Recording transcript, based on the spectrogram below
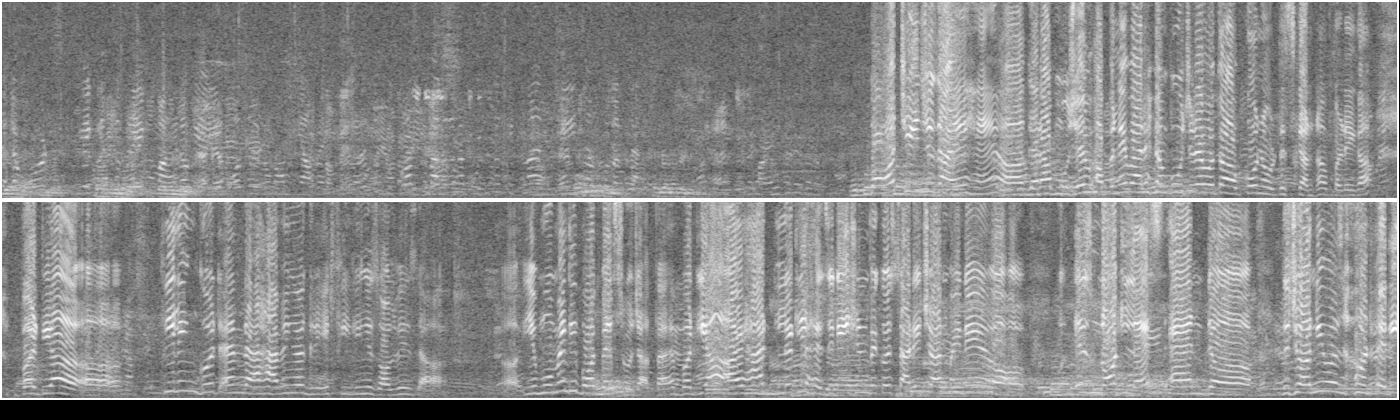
द अवार्ड एक एक मामला भी है बहुत बहुत चेंजेस आए हैं। अगर आप मुझे अपने बारे में पूछ रहे हो तो आपको नोटिस करना पड़ेगा। But yeah feeling good and having a great feeling is always ये मोमेंट ही बहुत बेस्ट हो जाता है. But yeah I had little hesitation because साढ़े चार महीने is not less and the journey was not very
